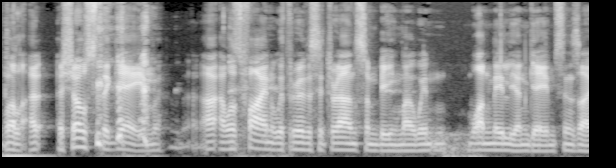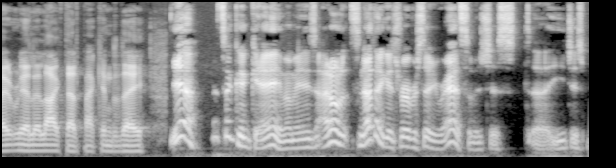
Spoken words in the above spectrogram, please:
Well, I, I chose the game. I, I was fine with River City Ransom being my win one million game since I really liked that back in the day. yeah, that's a good game. I mean, it's, I don't. It's nothing against River City Ransom. It's just uh, you just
